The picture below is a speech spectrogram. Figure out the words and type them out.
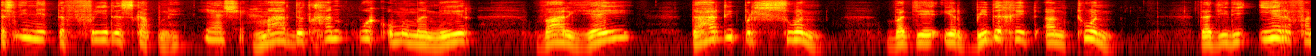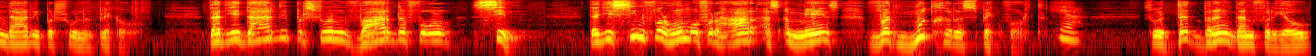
is nie net tevredeskap nie, Ja, Sheikh. maar dit gaan ook om 'n manier waar jy daardie persoon wat jy eerbiedigheid aantoon dat jy die eer van daardie persoon in plek hou. Dat jy daardie persoon waardevol sien. Dat jy sien vir hom of vir haar as 'n mens wat moet gerespek word. Ja. So dit bring dan vir jou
